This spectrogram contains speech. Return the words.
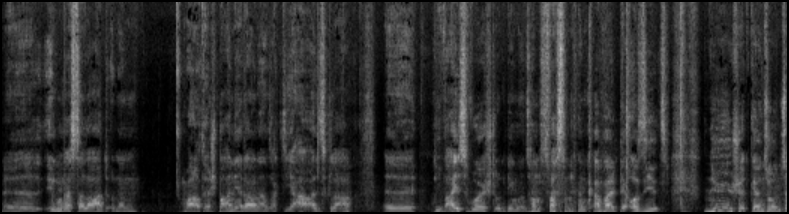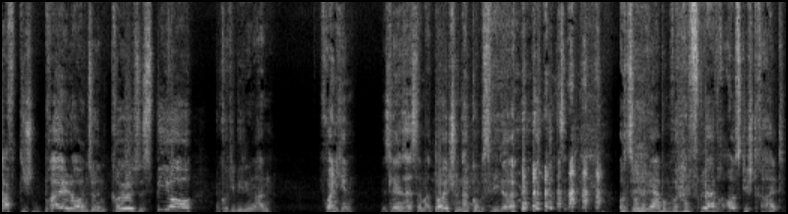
äh, irgendwas Salat. Und dann war noch der Spanier da und dann sagt sie, ja, alles klar, äh, die Weißwurst und Ding und sonst was. Und dann kam halt der Ossi jetzt, nö, ich hätte gern so einen saftigen Breiler und so ein größeres Bier. Dann guckt die Bedienung an, Freundchen, jetzt lernst du erst einmal Deutsch und dann kommst du wieder. und so eine Werbung wurde halt früher einfach ausgestrahlt.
